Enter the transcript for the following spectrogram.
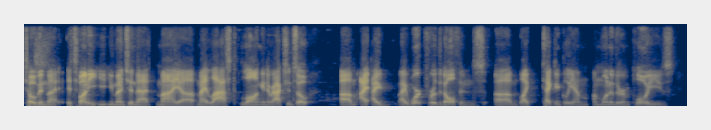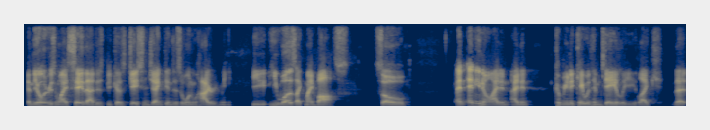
Tobin, my it's funny you, you mentioned that my uh my last long interaction. So um I I, I work for the Dolphins. Um like technically I'm I'm one of their employees. And the only reason why I say that is because Jason Jenkins is the one who hired me. He he was like my boss. So and and you know, I didn't I didn't communicate with him daily like that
